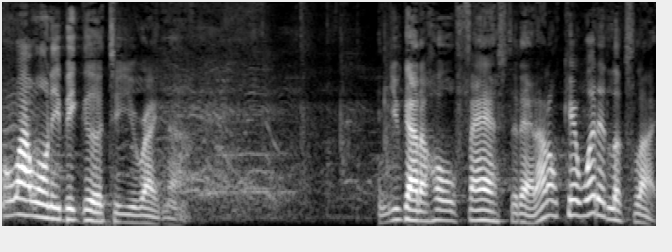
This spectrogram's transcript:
Well, why won't he be good to you right now? And you got to hold fast to that. I don't care what it looks like.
